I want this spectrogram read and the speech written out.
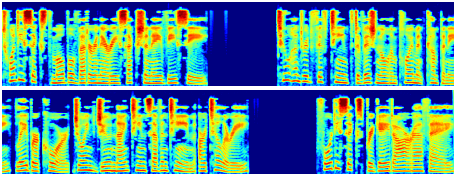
26th Mobile Veterinary Section AVC 215th Divisional Employment Company, Labor Corps joined June 1917 Artillery. 46 Brigade RFA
